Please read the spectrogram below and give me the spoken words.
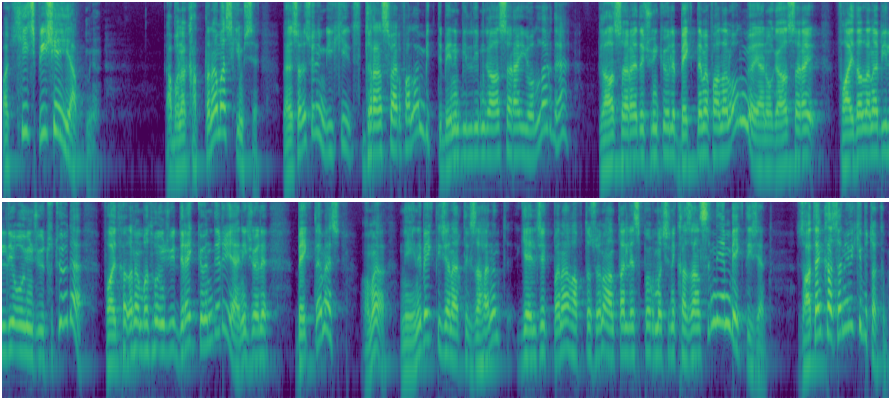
Bak hiçbir şey yapmıyor. Ya buna katlanamaz kimse. Ben sana söyleyeyim iki transfer falan bitti. Benim bildiğim Galatasaray yollar da. Galatasaray'da çünkü öyle bekleme falan olmuyor. Yani o Galatasaray faydalanabildiği oyuncuyu tutuyor da faydalanamadığı oyuncuyu direkt gönderir yani. Hiç öyle beklemez. Ama neyini bekleyeceksin artık Zaha'nın? Gelecek bana hafta sonu Antalya Spor maçını kazansın diye mi bekleyeceksin? Zaten kazanıyor ki bu takım.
